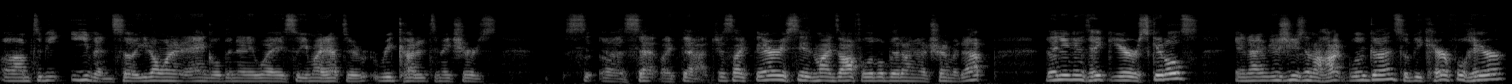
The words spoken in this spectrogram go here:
um, to be even. So you don't want it angled in any way. So you might have to recut it to make sure it's uh, set like that. Just like there, you see mine's off a little bit. I'm going to trim it up. Then you're going to take your Skittles, and I'm just using a hot glue gun, so be careful here.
